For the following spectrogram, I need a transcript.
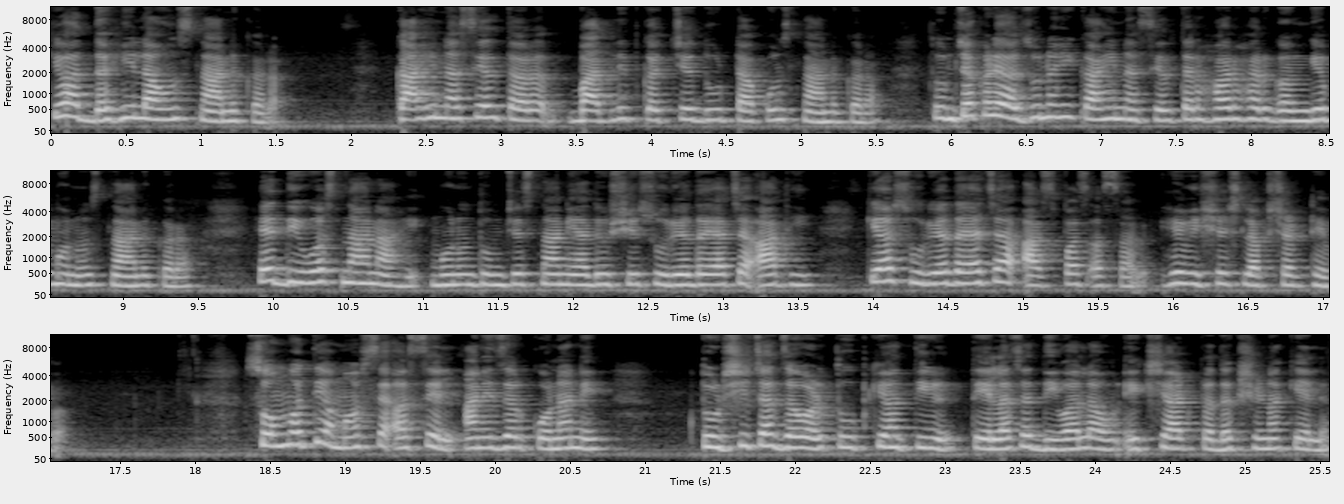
किंवा दही लावून स्नान करा. काही नसेल तर बादलीत कच्चे दूध टाकून स्नान करा. तुमच्याकडे अजूनही काही नसेल तर हर हर गंगे म्हणून स्नान करा. हे दिवस स्नान आहे. म्हणून तुमचे स्नान या दिवशी सूर्योदयाच्या आधी किंवा सूर्योदयाच्या आसपास असावे. हे विशेष लक्षात ठेवा. सोमवती अमावस्या असेल आणि जर कोणाने तुळशीच्या जवळ तूप किंवा तीळ तेलाचा दिवा लावून एकशे आठ प्रदक्षिणा केल्या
